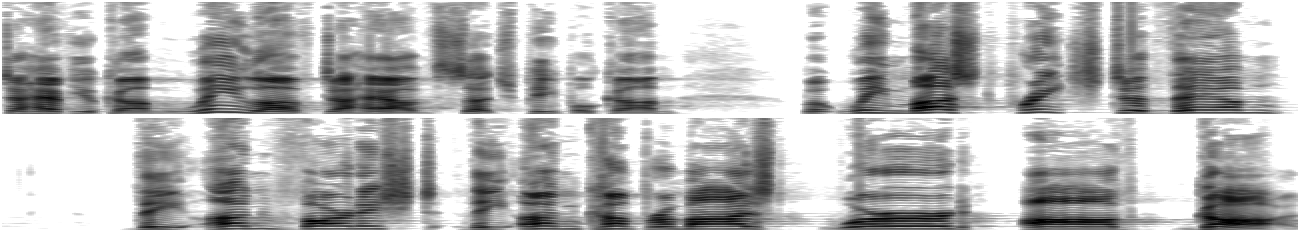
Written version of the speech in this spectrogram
to have you come. We love to have such people come. But we must preach to them the unvarnished, the uncompromised Word of God.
